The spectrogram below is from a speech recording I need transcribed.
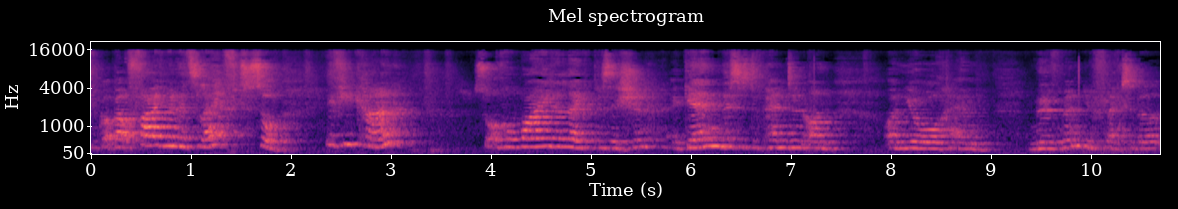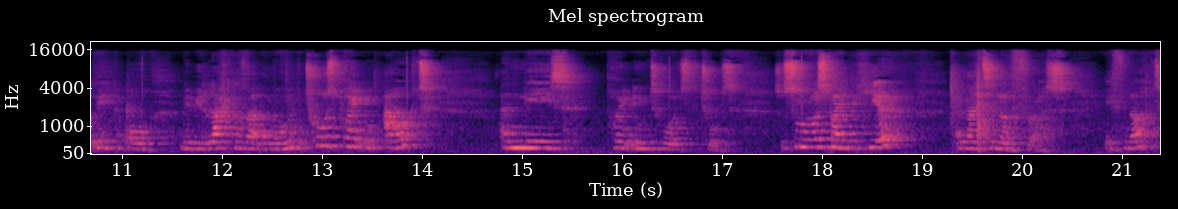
We've got about five minutes left, so if you can, sort of a wider leg position. Again, this is dependent on, on your um, movement, your flexibility, or maybe lack of at the moment. Toes pointing out, and knees pointing towards the toes. So some of us might be here, and that's enough for us. If not,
